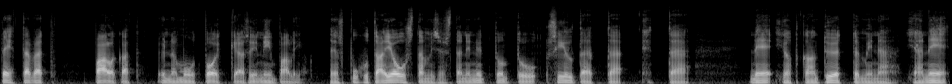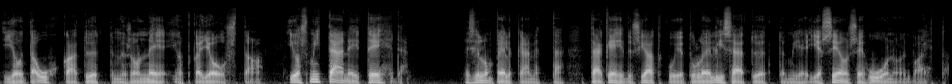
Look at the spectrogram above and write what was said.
tehtävät, palkat, ynnä muut poikkeaa siinä niin paljon. Ja jos puhutaan joustamisesta, niin nyt tuntuu siltä, että, että ne, jotka on työttöminä ja ne, joita uhkaa työttömyys, on ne, jotka joustaa. Jos mitään ei tehdä, niin silloin pelkään, että tämä kehitys jatkuu ja tulee lisää työttömiä ja se on se huonoin vaihtoehto.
